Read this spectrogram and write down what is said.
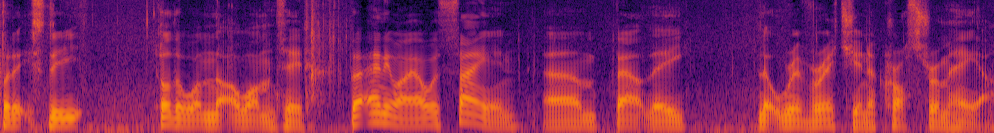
But it's the other one that I wanted. But anyway, I was saying um, about the little river Itchen across from here.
